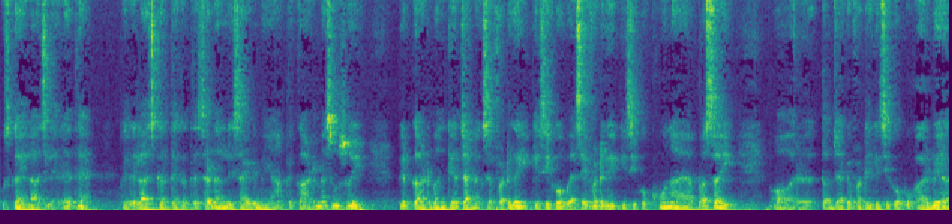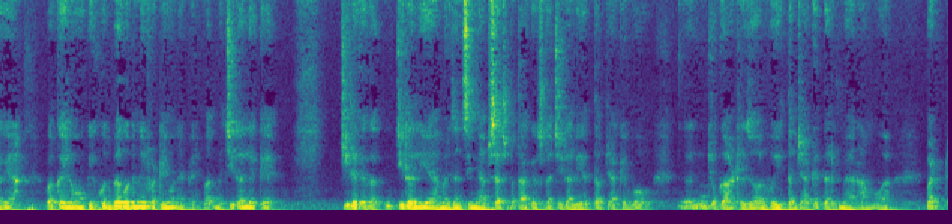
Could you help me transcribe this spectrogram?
उसका इलाज ले रहे थे। फिर इलाज करते करते सडनली साइड में यहाँ पे गांठ महसूस हुई। फिर गांठ बन के अचानक से फट गई। किसी को वैसे ही फट गई, किसी को खून आया, बस आई और तब जाके फटी, किसी को बुखार भी आ गया और कई लोगों की खुद ब खुद नहीं फटी, उन्हें फिर बाद में चीरा लेके, चीरे का चीरा लिया इमरजेंसी में एब्सेस बता के उसका चीरा लिया, तब जाके वो, जो गांठ रिजॉल्व हुई, तब जाके दर्द में आराम हुआ। बट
